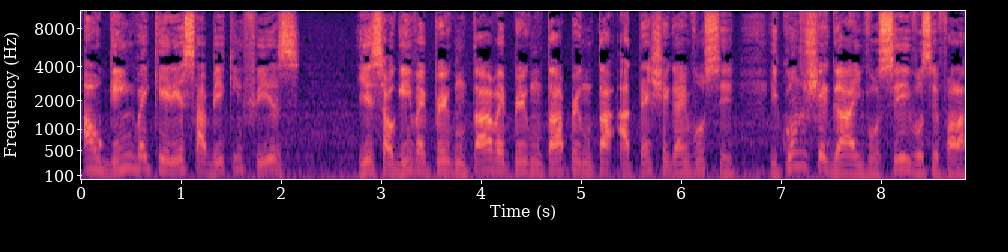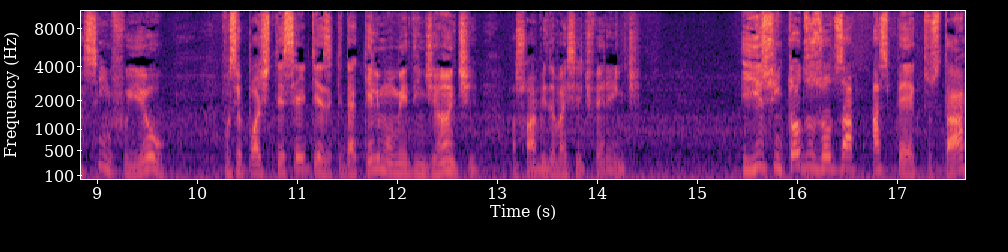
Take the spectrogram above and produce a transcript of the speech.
alguém vai querer saber quem fez. E esse alguém vai perguntar, vai perguntar, perguntar até chegar em você. E quando chegar em você e você falar, sim, fui eu, você pode ter certeza que daquele momento em diante a sua vida vai ser diferente. E isso em todos os outros aspectos, tá?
